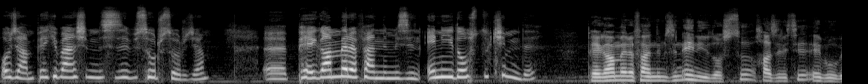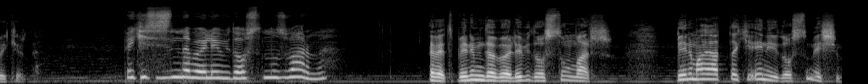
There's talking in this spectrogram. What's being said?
Hocam peki ben şimdi size bir soru soracağım. Ee, Peygamber Efendimizin en iyi dostu kimdi? Peygamber Efendimizin en iyi dostu Hazreti Ebu Bekir'di. Peki sizin de böyle bir dostunuz var mı? Evet, benim de böyle bir dostum var. Benim hayattaki en iyi dostum eşim.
